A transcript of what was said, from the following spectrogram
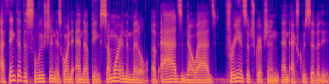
I think that the solution is going to end up being somewhere in the middle of ads, no ads, free and subscription, and exclusivity.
